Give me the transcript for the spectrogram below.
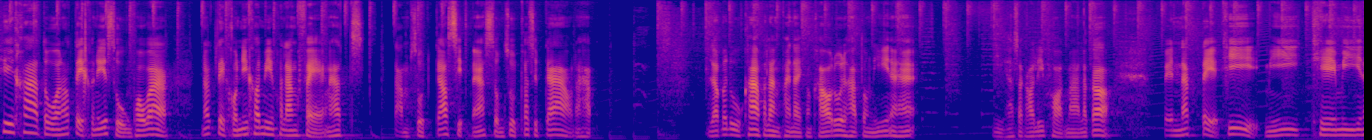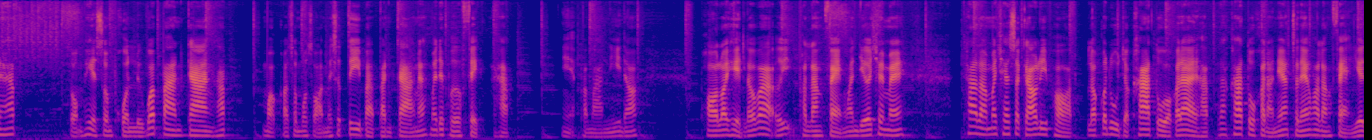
ที่ค่าตัวนักเตะคนนี้สูงเพราะว่านักเตะคนนี้เขามีพลังแฝงนะครับ ต่ำสุด 90 นะ สูงสุด 99 นะครับ แล้วก็ดูค่าพลังภายในของเขาด้วยนะครับตรงนี้นะฮะนี่ครับสกาวรีพอร์ตมาแล้วก็เป็นนักเตะที่มีเคมีนะครับ สมเหตุสมผลหรือว่าปานกลางครับ เหมาะกับสโมสรแมนเชสเตอร์แบบปานกลางนะ ไม่ได้เพอร์เฟกนะครับเนี่ยประมาณนี้เนาะพอเราเห็นแล้วว่าเอ้ยพลังแฝงมันเยอะใช่ไหม ถ้าเราไม่ใช้สเกลรีพอร์ตเราก็ดูจากค่าตัวก็ได้ครับ ถ้าค่าตัวขนาดนี้แสดงพลังแฝงเยอะ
